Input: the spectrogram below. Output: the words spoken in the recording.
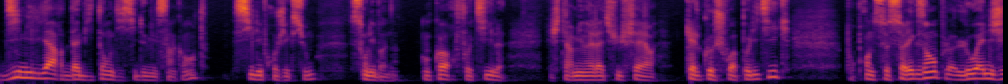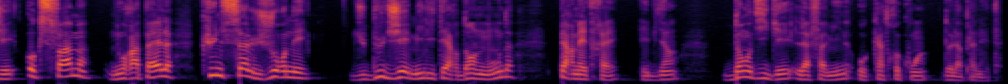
10 milliards d'habitants d'ici 2050, si les projections sont les bonnes. Encore faut-il, et je terminerai là-dessus, faire quelques choix politiques. Pour prendre ce seul exemple, l'ONG Oxfam nous rappelle qu'une seule journée du budget militaire dans le monde permettrait eh bien, d'endiguer la famine aux quatre coins de la planète.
